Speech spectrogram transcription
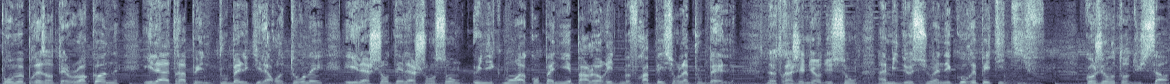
Pour me présenter Rock On, il a attrapé une poubelle qu'il a retournée et il a chanté la chanson uniquement accompagnée par le rythme frappé sur la poubelle. Notre ingénieur du son a mis dessus un écho répétitif. Quand j'ai entendu ça,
